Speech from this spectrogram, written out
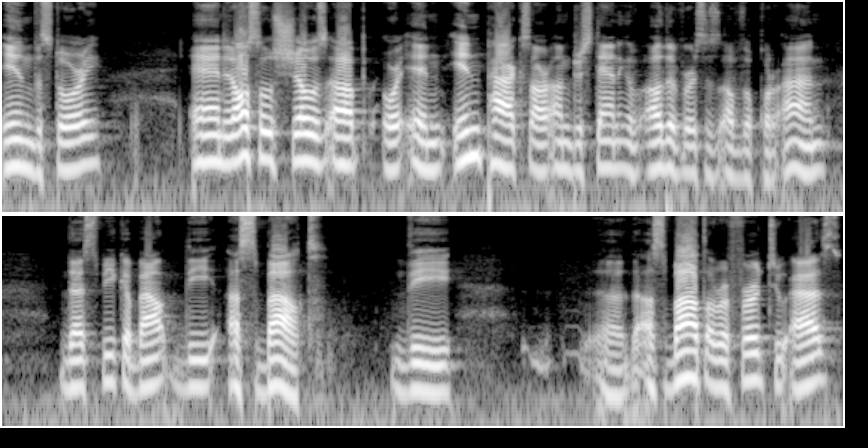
in the story and it also shows up or and impacts our understanding of other verses of the Quran that speak about the asbat. The, uh, the asbat are referred to as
